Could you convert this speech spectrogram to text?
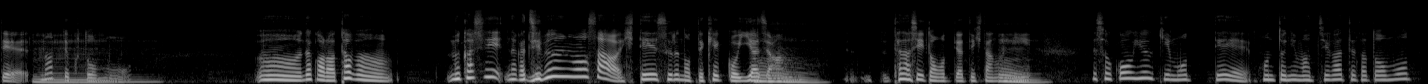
てなっていくと思う、うん。だから多分昔なんか自分をさ否定するのって結構嫌じゃん、正しいと思ってやってきたのに、でそこを勇気持って本当に間違ってたと思って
